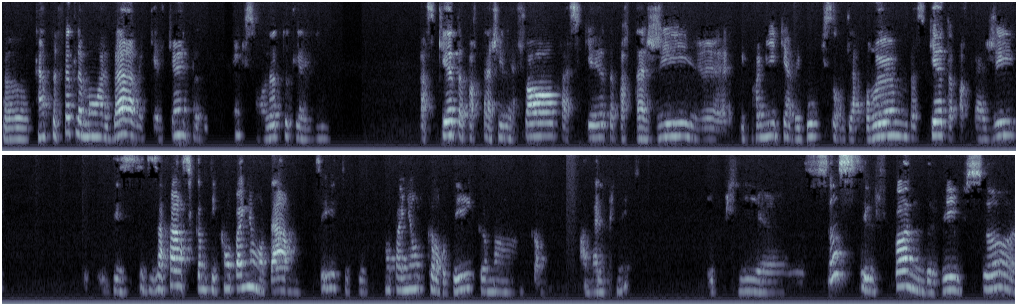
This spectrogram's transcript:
tu as fait le Mont-Albert avec quelqu'un, tu as des gens qui sont là toute la vie parce que tu as partagé l'effort, parce que tu as partagé euh, les premiers caribous qui sortent de la brume, parce que tu as partagé des, des affaires, c'est comme tes compagnons d'armes, tu sais, tes compagnons de cordée comme en, comme alpinisme. Et puis, euh, ça, c'est le fun de vivre ça. Euh,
